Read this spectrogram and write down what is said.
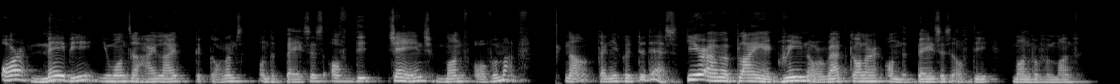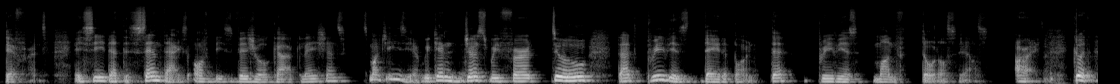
or maybe you want to highlight the columns on the basis of the change month over month. Now, then you could do this. Here I'm applying a green or red color on the basis of the month over month difference. You see that the syntax of these visual calculations is much easier. We can just refer to that previous data point, the previous month total sales. All right, good.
